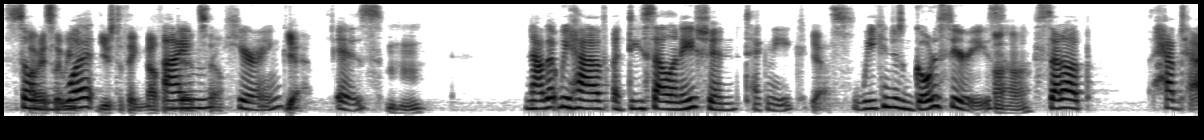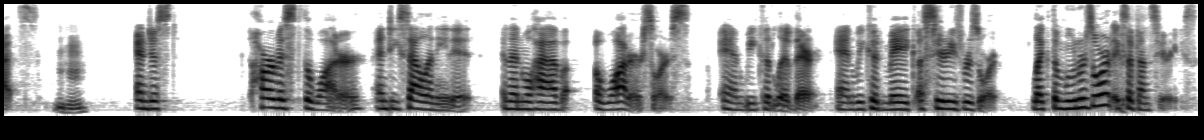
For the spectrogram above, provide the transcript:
so Obviously, what we used to think nothing I'm did. So hearing yeah, is Mm-hmm. Now that we have a desalination technique, yes, we can just go to Ceres, Uh-huh. set up habitats, Mm-hmm. and just harvest the water and desalinate it, and then we'll have a water source, and we could live there, and we could make a Ceres resort, like the Moon Resort, except on Ceres.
